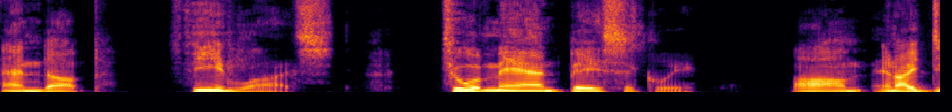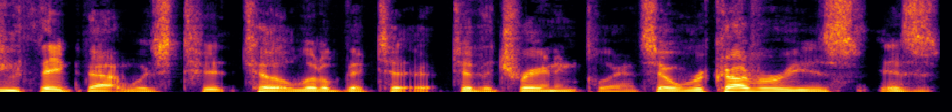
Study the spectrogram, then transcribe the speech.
end up feed wise to a man, basically. Um, and I do think that was to, to, a little bit to, to the training plan. So recovery is, is,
